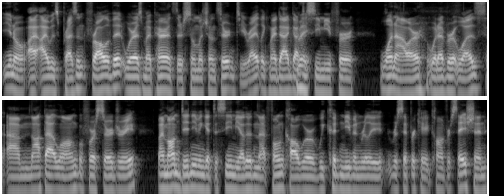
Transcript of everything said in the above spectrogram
you know, I, I was present for all of it. Whereas my parents, there's so much uncertainty, right? Like my dad got to see me for one hour, whatever it was, um, not that long before surgery. My mom didn't even get to see me other than that phone call where we couldn't even really reciprocate conversation.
